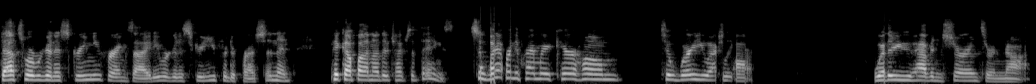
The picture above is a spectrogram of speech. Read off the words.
that's where we're going to screen you for anxiety. We're going to screen you for depression and pick up on other types of things. So why not bring the primary care home to where you actually are? Whether you have insurance or not.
